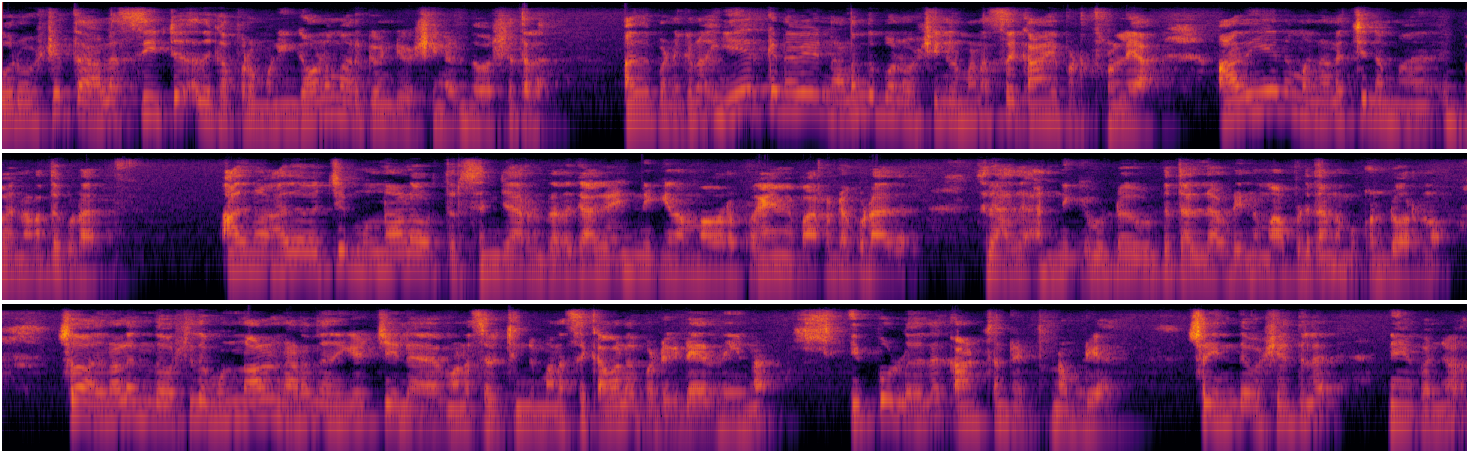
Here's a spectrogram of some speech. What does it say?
ஒரு விஷயத்தை அலசிட்டு அதுக்கப்புறம் நீங்கள் கவனமாக இருக்க வேண்டிய விஷயங்கள் இந்த வருஷத்தில். அது பண்ணிக்கணும். ஏற்கனவே நடந்து போன விஷயங்கள் மனசை காயப்படுத்தணும் இல்லையா? அதையே நம்ம நினச்சி நம்ம இப்போ நடத்தக்கூடாது. அதனால் அதை வச்சு முன்னால் ஒருத்தர் செஞ்சாருன்றதுக்காக இன்னைக்கு நம்ம அவரை பகைமை பாராட்டக்கூடாது. சரி அது அன்னைக்கு விட்டு விட்டு தள்ளு அப்படின்னு நம்ம அப்படி தான் நம்ம கொண்டு வரணும். ஸோ அதனால இந்த வருஷத்தை முன்னால் நடந்த நிகழ்ச்சியில் மனசை வச்சுட்டு மனசு கவலைப்பட்டுக்கிட்டே இருந்தீங்கன்னா இப்போ உள்ளதில் கான்சென்ட்ரேட் பண்ண முடியாது. ஸோ இந்த விஷயத்தில் நீங்கள் கொஞ்சம்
